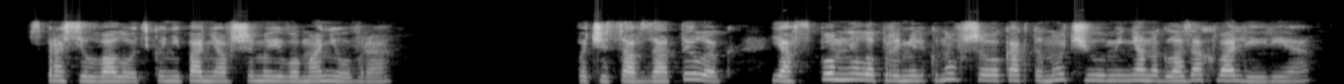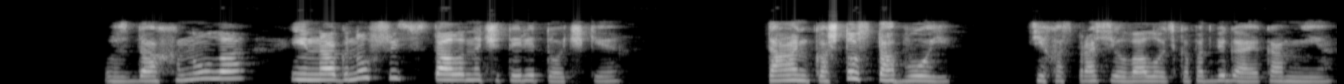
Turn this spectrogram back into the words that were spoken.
— спросил Володька, не понявший моего маневра. Почесав затылок, я вспомнила промелькнувшего как-то ночью у меня на глазах Валерия вздохнула и, нагнувшись, встала на четыре точки. «Танька, что с тобой?» — тихо спросил Володька, подбегая ко мне.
